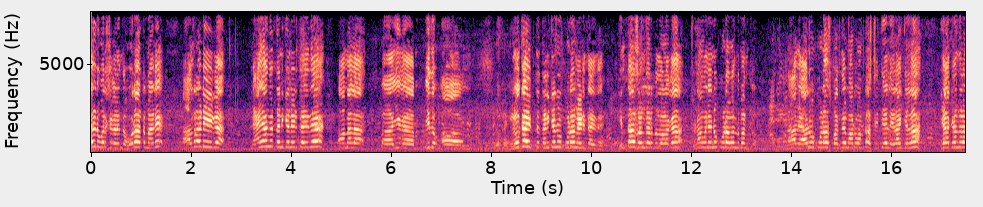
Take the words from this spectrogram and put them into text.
ಎರಡು ವರ್ಷಗಳಿಂದ ಹೋರಾಟ ಮಾಡಿ ಆಲ್ರೆಡಿ ಈಗ ನ್ಯಾಯಾಂಗ ತನಿಖೆ ನಡೀತಾ ಇದೆ. ಆಮೇಲೆ ಈಗ ಇದು ಲೋಕಾಯುಕ್ತ ತನಿಖೆನೂ ಕೂಡ ನಡೀತಾ ಇದೆ. ಇಂಥ ಸಂದರ್ಭದೊಳಗೆ ಚುನಾವಣೆನೂ ಕೂಡ ಒಂದು ಬಂತು. ನಾವು ಯಾರೂ ಕೂಡ ಸ್ಪರ್ಧೆ ಮಾಡುವಂಥ ಸ್ಥಿತಿಯಲ್ಲಿ ಇರೋಕ್ಕಿಲ್ಲ ಯಾಕಂದ್ರೆ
